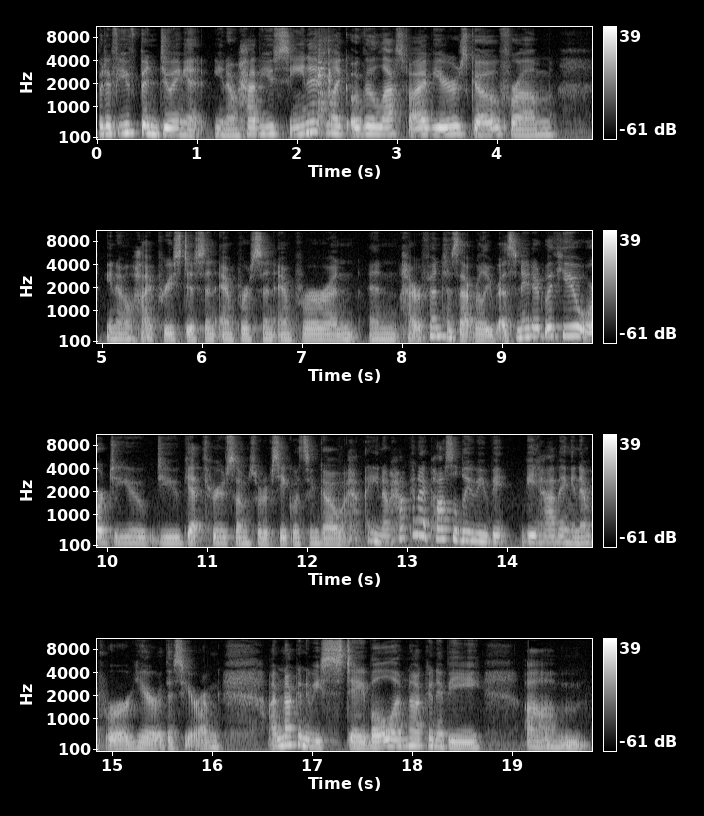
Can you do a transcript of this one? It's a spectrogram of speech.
but if you've been doing it, you know, have you seen it like over the last five years go from you know, high priestess and empress and emperor and and hierophant? Has that really resonated with you? Or do you do you get through some sort of sequence and go you know how can i possibly be be having an emperor year this year? I'm i'm not going to be stable. I'm not going to be um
